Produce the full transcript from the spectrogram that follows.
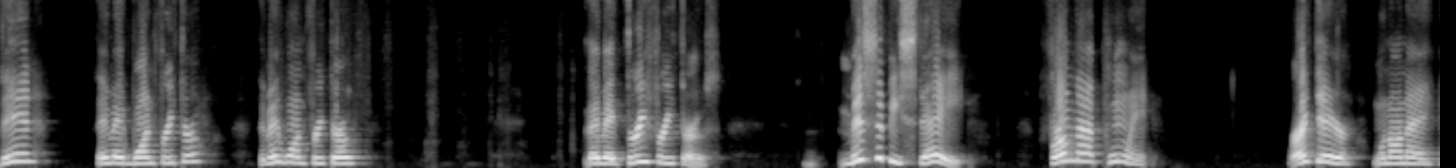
Then they made one free throw. They made one free throw. They made three free throws. Mississippi State from that point, right there, went on a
